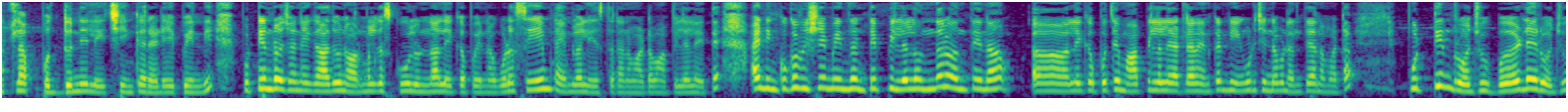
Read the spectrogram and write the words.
అట్లా పొద్దున్నే లేచి ఇంకా రెడీ అయిపోయింది. పుట్టినరోజు అనే కాదు నార్మల్గా స్కూల్ ఉన్నా లేకపోయినా కూడా సేమ్ టైంలో లేస్తారనమాట మా పిల్లలు అయితే అండ్ ఇంకొక విషయం ఏంటంటే పిల్లలందరూ అంతేనా? లేకపోతే మా పిల్లలే అట్లా ఎందుకంటే నేను కూడా చిన్నప్పుడు అంతే అనమాట పుట్టినరోజు బర్త్డే రోజు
